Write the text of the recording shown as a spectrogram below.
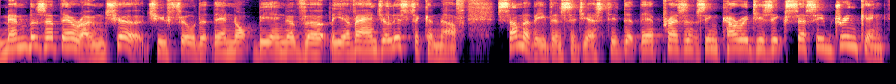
Members of their own church who feel that they're not being overtly evangelistic enough. Some have even suggested that their presence encourages excessive drinking.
